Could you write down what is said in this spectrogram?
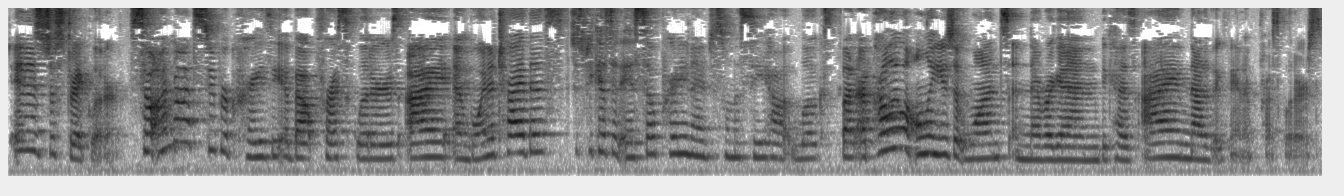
It is just straight glitter. So I'm not super crazy about pressed glitters. I am going to try this just because it is so pretty and I just want to see how it looks. But I probably will only use it once and never again because I'm not a big fan of pressed glitters.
